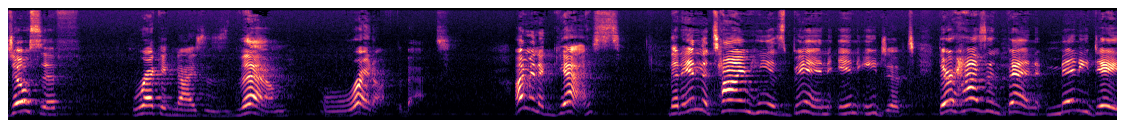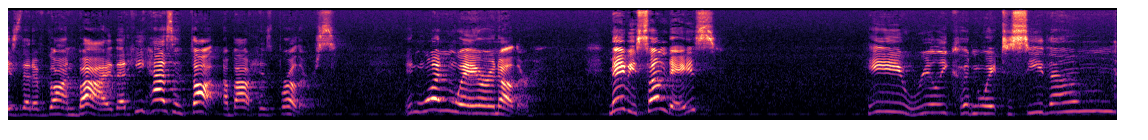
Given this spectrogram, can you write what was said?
Joseph recognizes them right off the bat. I'm going to guess that in the time he has been in Egypt, there hasn't been many days that have gone by that he hasn't thought about his brothers in one way or another. Maybe some days he really couldn't wait to see them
